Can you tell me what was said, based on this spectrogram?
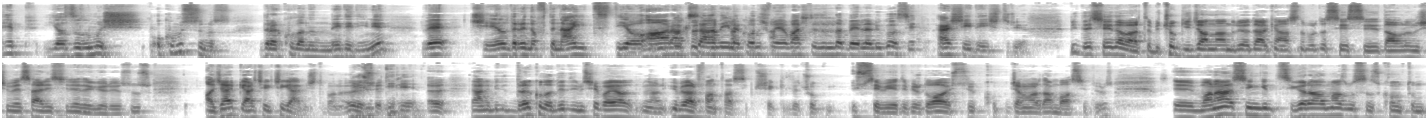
Hep yazılmış, okumuşsunuz Drakula'nın ne dediğini ve Children of the Night diye o ağır aksanıyla konuşmaya başladığında Bela Lugosi her şeyi değiştiriyor. Bir de şey de var tabii çok iyi canlandırıyor derken aslında burada sesi, davranışı vesairesiyle de görüyorsunuz acayip gerçekçi gelmişti bana öyle söyleyeyim. Evet. Yani bir Dracula dediğimiz şey bayağı yani über fantastik bir şekilde çok üst seviyede bir doğaüstü canavardan bahsediyoruz. Ee, Van Helsing'in sigara almaz mısınız kontum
